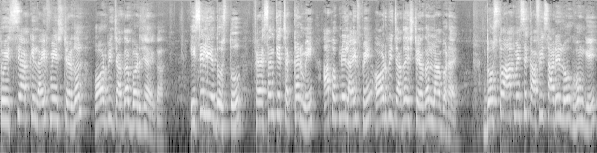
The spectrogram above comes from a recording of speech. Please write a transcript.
तो इससे आपकी लाइफ में स्ट्रगल और भी ज़्यादा बढ़ जाएगा। इसीलिए दोस्तों फ़ैशन के चक्कर में आप अपने लाइफ में और भी ज़्यादा स्ट्रगल ना बढ़ाए। दोस्तों, आप में से काफ़ी सारे लोग होंगे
